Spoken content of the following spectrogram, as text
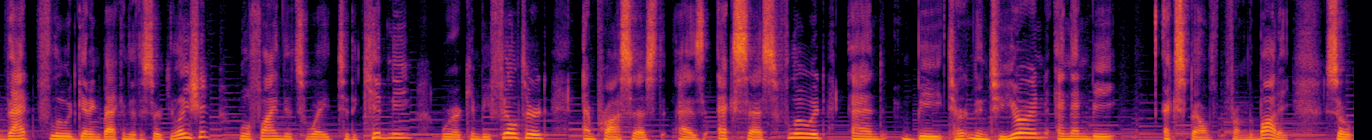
that fluid getting back into the circulation will find its way to the kidney where it can be filtered and processed as excess fluid and be turned into urine and then be expelled from the body. So,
